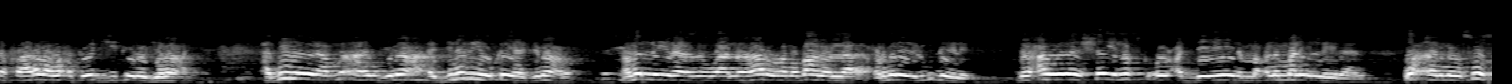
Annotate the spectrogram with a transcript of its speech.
Kafaarada waxa soo jiitay inuu jimaaca haddii la yidhaha ma ahan jimaaca ajnabi u ka yahay jimaacu ama la yidhaahdo waa nahaaru ramadaan oo xurmadeeda lagu dheelay. De waxaa weeyaan shay naska uu caddeeyeyna macno male in la yidhaahdo. Wax aan mansuus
